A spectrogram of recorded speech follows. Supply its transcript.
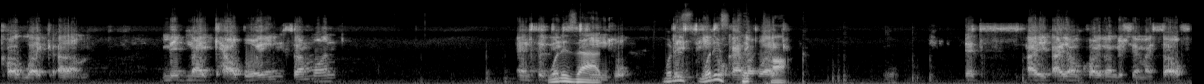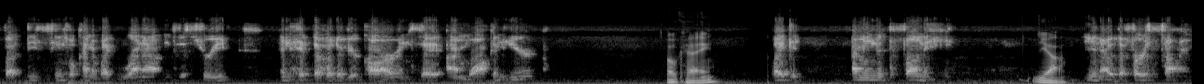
called like um, midnight cowboying someone. And so What is that? will- What is what is kind of, like, TikTok? it's I, I don't quite understand myself, but these teens will kind of like run out into the street and hit the hood of your car and say, "I'm walking here." Okay. Like, I mean, it's funny, Yeah. you know, the first time,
